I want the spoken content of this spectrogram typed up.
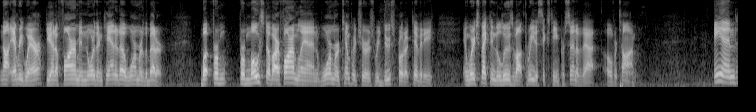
Not everywhere. If you had a farm in northern Canada, warmer the better. But for for most of our farmland, warmer temperatures reduce productivity, and we're expecting to lose about 3 to 16% of that over time. And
